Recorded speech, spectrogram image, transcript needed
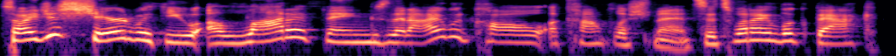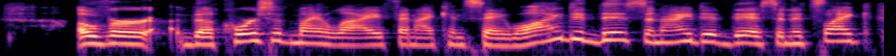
So I just shared with you a lot of things that I would call accomplishments. It's what I look back over the course of my life and I can say, well, I did this and I did this. And it's like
